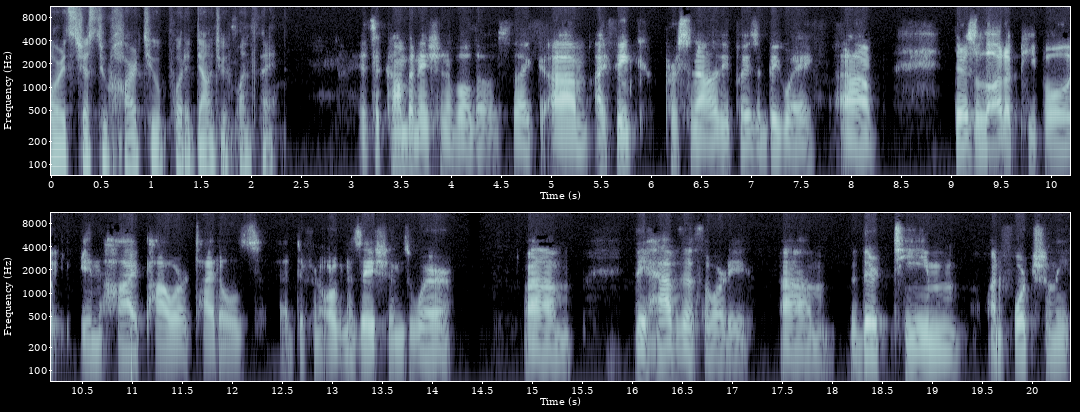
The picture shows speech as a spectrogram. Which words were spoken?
or it's just too hard to put it down to one thing? It's a combination of all those. Like um, i think personality plays a big way. Um, there's a lot of people in high power titles at different organizations where um, they have the authority. Um, their team, unfortunately,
